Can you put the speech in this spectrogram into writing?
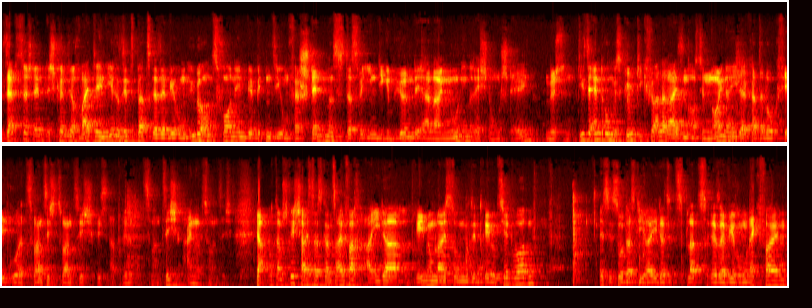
Selbstverständlich können Sie auch weiterhin Ihre Sitzplatzreservierung über uns vornehmen. Wir bitten Sie um Verständnis, dass wir Ihnen die Gebühren der Airline nun in Rechnung stellen müssen. Diese Änderung ist gültig für alle Reisen aus dem neuen AIDA-Katalog Februar 2020 bis April 2021. Ja, unterm Strich heißt das ganz einfach, AIDA Premiumleistungen sind reduziert worden. Es ist so, dass die AIDA-Sitzplatzreservierungen wegfallen.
